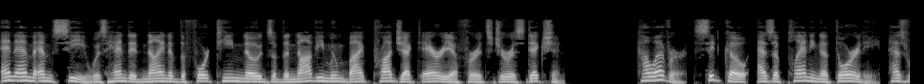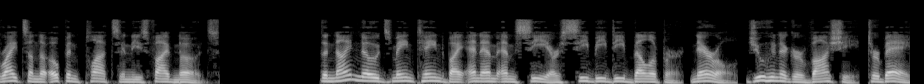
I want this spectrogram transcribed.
NMMC was handed nine of the 14 nodes of the Navi Mumbai project area for its jurisdiction. However, CIDCO, as a planning authority, has rights on the open plots in these five nodes. The nine nodes maintained by NMMC are CBD Belapur, Nerul, Juhunagar Vashi, Turbhe,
